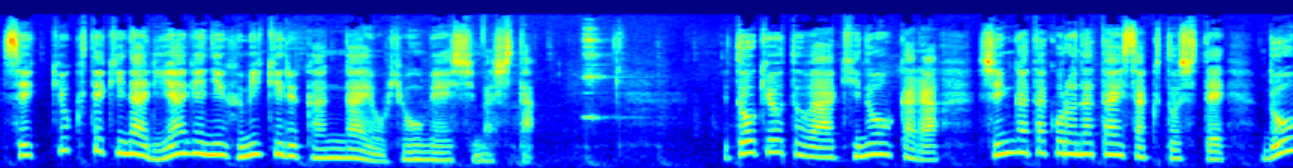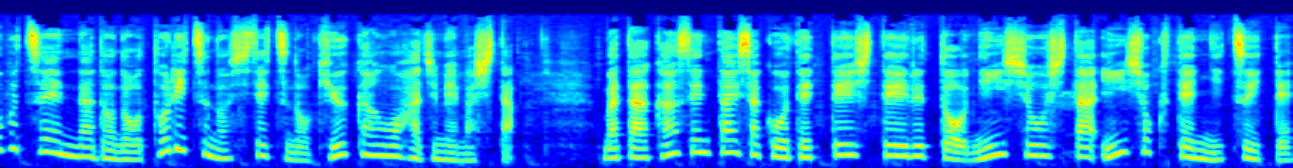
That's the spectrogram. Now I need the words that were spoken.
積極的な利上げに踏み切る考えを表明しました。東京都は昨日から新型コロナ対策として動物園などの都立の施設の休館を始めました。また感染対策を徹底していると認証した飲食店について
